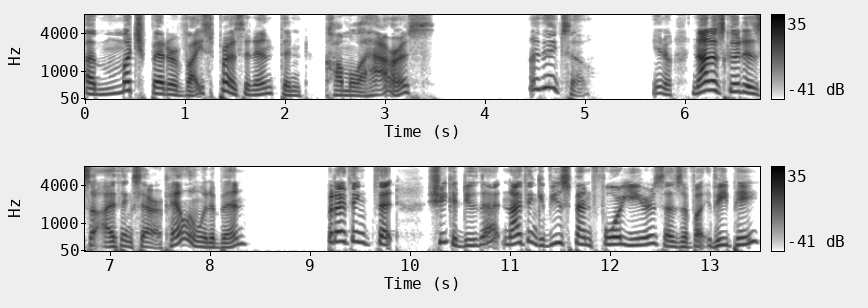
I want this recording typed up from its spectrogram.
a much better vice president than Kamala Harris. I think so. You know, not as good as I think Sarah Palin would have been, but I think that she could do that. And I think if you spend four years as a VP,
